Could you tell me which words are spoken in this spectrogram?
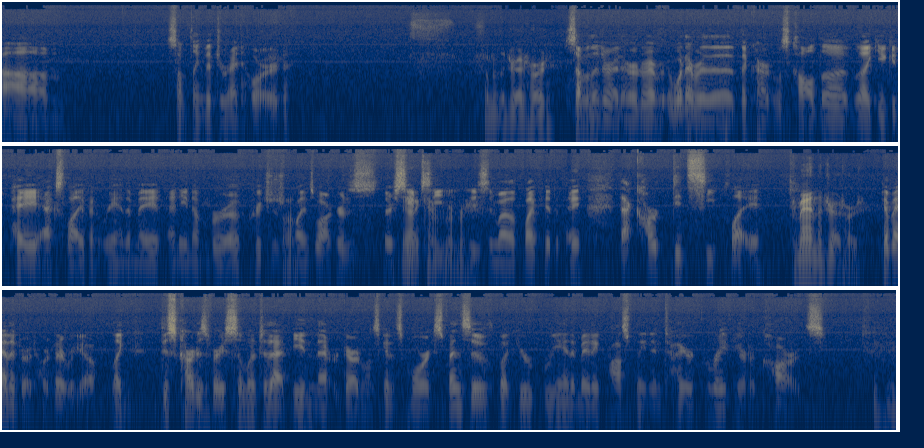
um, something the dread horde, Some of the Dread Horde. some of the dread horde, whatever, whatever the, the card was called. The like you could pay X life and reanimate any number of creatures or Oh. planeswalkers. Their Yeah, can't CMC remember. is amount of life you had to pay. That card did see play. Command the Dread Horde. Command the Dread Horde. There we go. Like this card is very similar to that in that regard. Once again, it's more expensive, but you're reanimating possibly an entire graveyard of cards. Mhm.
